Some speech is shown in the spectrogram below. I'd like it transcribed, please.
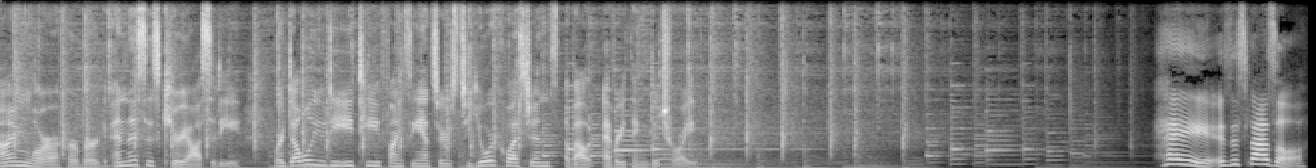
I'm Laura Herberg, and this is CuriosiD, where WDET finds the answers to your questions about everything Detroit. Hey, is this Fazil?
